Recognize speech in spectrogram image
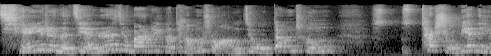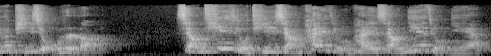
前一阵子简直就把这个唐爽就当成他手边的一个皮球似的，想踢就踢，想拍就拍，想捏就捏，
